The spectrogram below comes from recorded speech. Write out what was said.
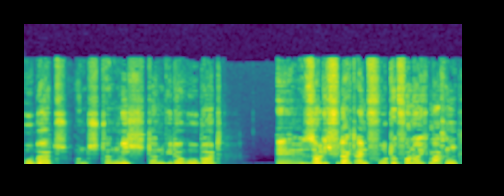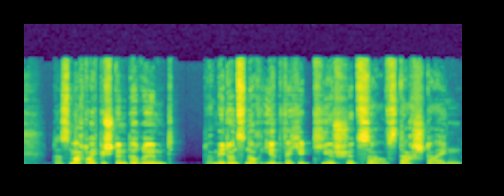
Hubert und dann mich, dann wieder Hubert. Äh, soll ich vielleicht ein Foto von euch machen? Das macht euch bestimmt berühmt. Damit uns noch irgendwelche Tierschützer aufs Dach steigen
